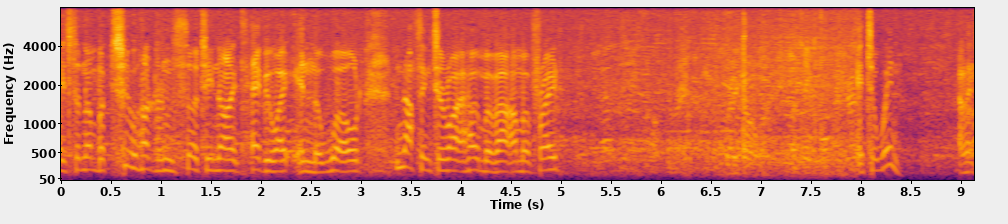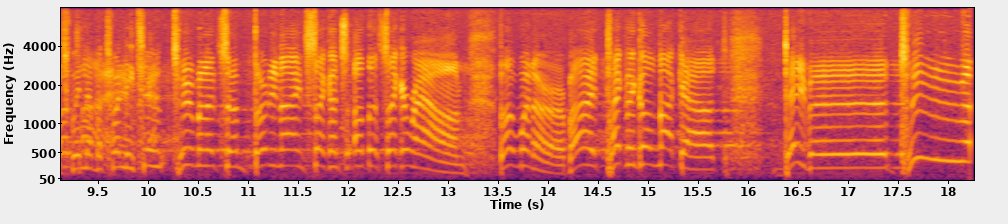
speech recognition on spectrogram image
it's the number 239th heavyweight in the world, nothing to write home about, I'm afraid. It's a win. And it's win number 22. Two minutes and 39 seconds of the second round. The winner by technical knockout, David Tua.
